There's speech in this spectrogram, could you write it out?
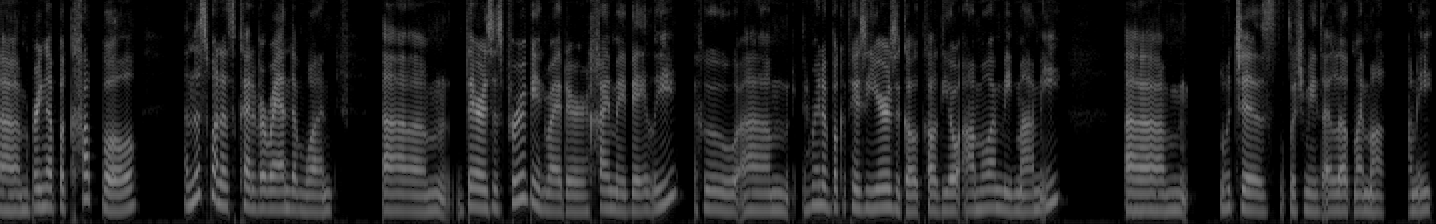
um, bring up a couple, and this one is kind of a random one. Um, there is this Peruvian writer, Jaime Bayly, who um, wrote a book of his years ago called Yo Amo a mi mami, um, which is which means I love my mommy.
